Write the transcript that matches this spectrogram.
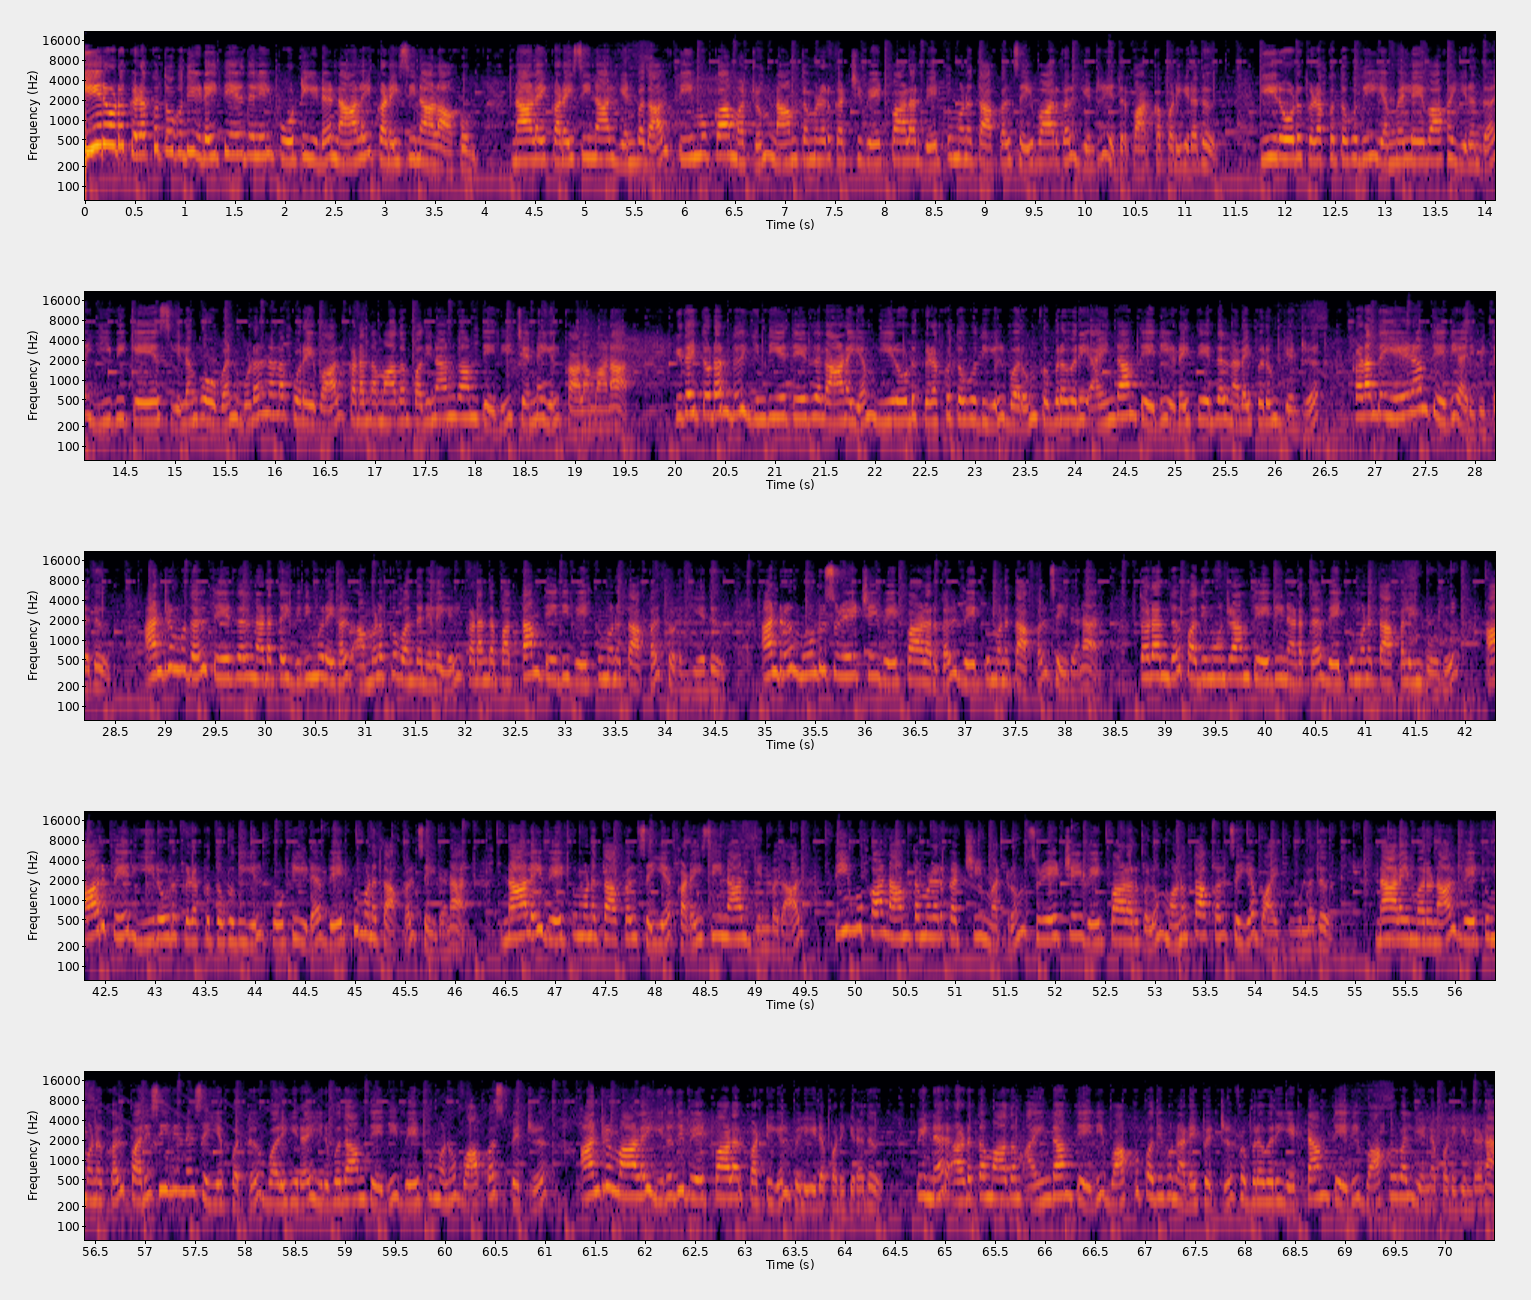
ஈரோடு கிழக்கு தொகுதி இடைத்தேர்தலில் போட்டியிட நாளை கடைசி நாளாகும். நாளை கடைசி நாள் என்பதால் திமுக மற்றும் நாம் தமிழர் கட்சி வேட்பாளர் வேட்புமனு தாக்கல் செய்வார்கள் என்று எதிர்பார்க்கப்படுகிறது. ஈரோடு கிழக்கு தொகுதி எம்எல்ஏவாக இருந்த E V K S Elangovan உடல்நலக்குறைவால் கடந்த மாதம் பதினான்காம் தேதி சென்னையில் காலமானார். இதைத் தொடர்ந்து இந்திய தேர்தல் ஆணையம் ஈரோடு கிழக்கு தொகுதியில் வரும் பிப்ரவரி ஐந்தாம் தேதி இடைத்தேர்தல் நடைபெறும் என்று கடந்த ஏழாம் தேதி அறிவித்தது. அன்று முதல் தேர்தல் நடத்தை விதிமுறைகள் அமலுக்கு வந்த நிலையில் கடந்த பத்தாம் தேதி வேட்புமனு தாக்கல் தொடங்கியது. அன்று மூன்று சுழேட்சை வேட்பாளர்கள் வேட்புமனு தாக்கல் செய்தனர். தொடர்ந்து பதிமூன்றாம் தேதி நடத்த வேட்புமனு தாக்கலின் போது ஆறு பேர் ஈரோடு கிழக்கு தொகுதியில் போட்டியிட வேட்புமனு தாக்கல் செய்தனர். நாளை வேட்புமனு தாக்கல் செய்ய கடைசி நாள் என்பதால் திமுக நாம் தமிழர் கட்சி மற்றும் சுயேட்சை வேட்பாளர்களும் மனு தாக்கல் செய்ய வாய்ப்பு உள்ளது. நாளை மறுநாள் வேட்புமனுக்கள் பரிசீலனை செய்யப்பட்டு வருகிற இருபதாம் தேதி வேட்புமனு வாபஸ் பெற்று அன்று மாலை இறுதி வேட்பாளர் பட்டியல் வெளியிடப்படுகிறது. பின்னர் அடுத்த மாதம் ஐந்தாம் தேதி வாக்குப்பதிவு நடைபெற்று பிப்ரவரி எட்டாம் தேதி வாக்குகள் எண்ணப்படுகின்றன.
